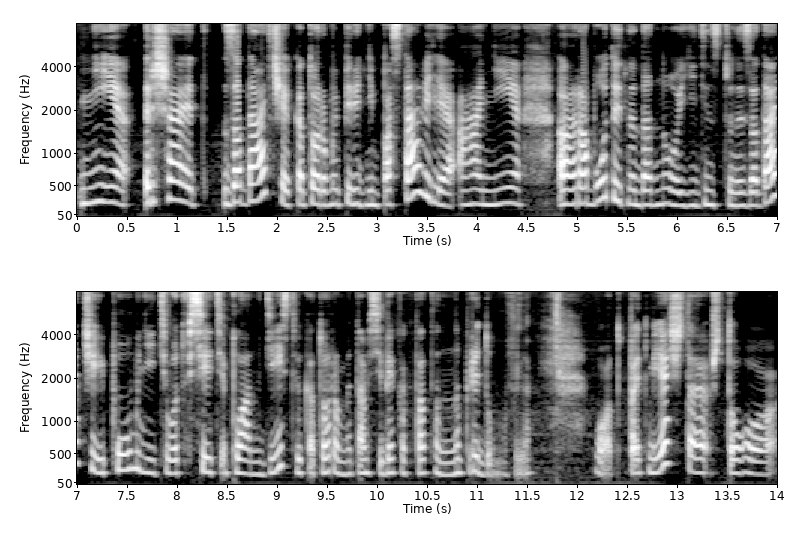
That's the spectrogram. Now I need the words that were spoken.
не решает задачи, которые мы перед ним поставили, а не а, работает над одной единственной задачей и помнить вот все эти планы действий, которые мы там себе как-то напридумывали. Вот. Поэтому я считаю, что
